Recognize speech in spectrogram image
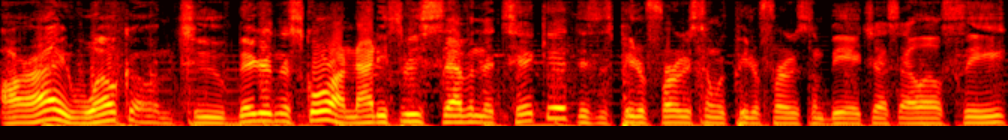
All right, welcome to Bigger Than the Score on 93.7 The Ticket. This is Peter Ferguson with Peter Ferguson BHS LLC,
